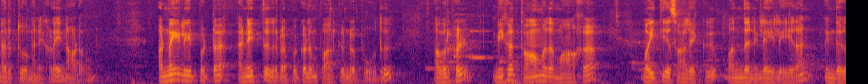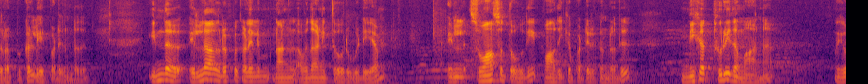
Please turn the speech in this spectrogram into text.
மருத்துவமனைகளை நாடவும். அண்மையில் ஏற்பட்ட அனைத்து இறப்புகளும் பார்க்கின்ற போது அவர்கள் மிக தாமதமாக வைத்தியசாலைக்கு வந்த நிலையிலேயே தான் இந்த இறப்புகள் ஏற்படுகின்றது. இந்த எல்லா இறப்புகளிலும் நாங்கள் அவதானித்த ஒரு விடயம் எல் சுவாச தொகுதி பாதிக்கப்பட்டிருக்கின்றது. மிக துரிதமான மிக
